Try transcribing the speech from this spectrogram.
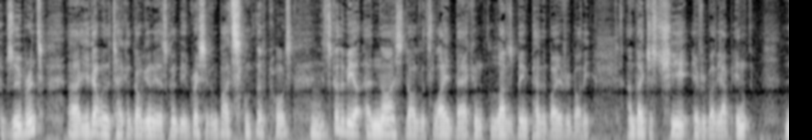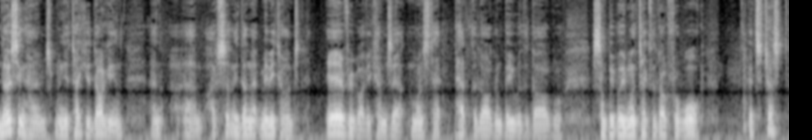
Exuberant. Uh, you don't want to take a dog in there that's going to be aggressive and bite someone, of course. It's got to be a, a nice dog that's laid back and loves being patted by everybody. And they just cheer everybody up. In nursing homes, when you take your dog in, and um, I've certainly done that many times, everybody comes out and wants to pat the dog and be with the dog, or some people even want to take the dog for a walk. It's just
